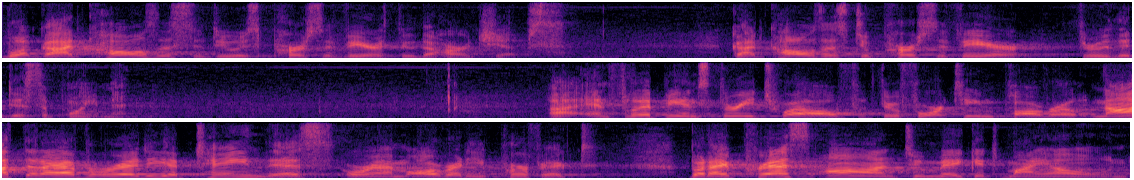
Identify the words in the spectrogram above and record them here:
What God calls us to do is persevere through the hardships. God calls us to persevere through the disappointment. Uh, in Philippians 3:12 through 14, Paul wrote, "Not that I have already obtained this or am already perfect, but I press on to make it my own,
